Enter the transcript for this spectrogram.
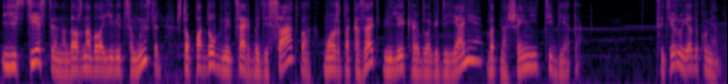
И естественно должна была явиться мысль, что подобный царь Бодисатва может оказать великое благодеяние в отношении Тибета. Цитирую я документ.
